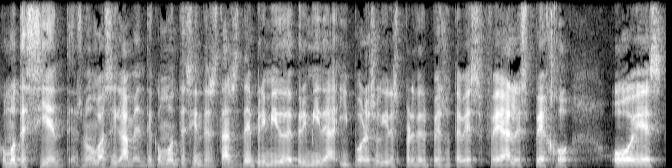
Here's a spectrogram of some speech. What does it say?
cómo te sientes, ¿no? Básicamente, cómo te sientes. ¿Estás deprimido, deprimida y por eso quieres perder peso? ¿Te ves fea al espejo? ¿O es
